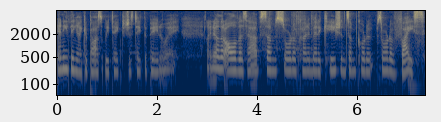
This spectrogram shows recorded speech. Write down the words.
Anything I could possibly take to just take the pain away. I know that all of us have some sort of kind of medication, some sort of sort of vice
